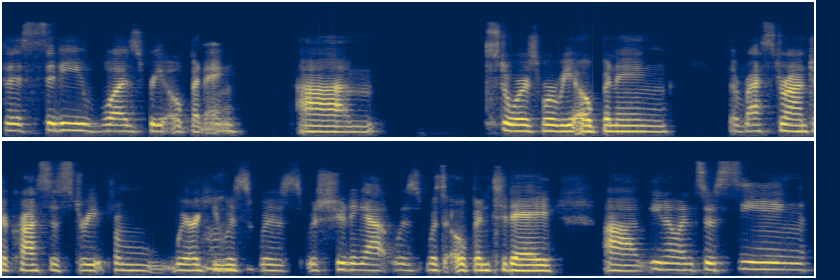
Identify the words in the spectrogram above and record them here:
the city was reopening. Um, stores were reopening. The restaurant across the street from where he was was was shooting at was was open today. Um, you know, and so seeing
